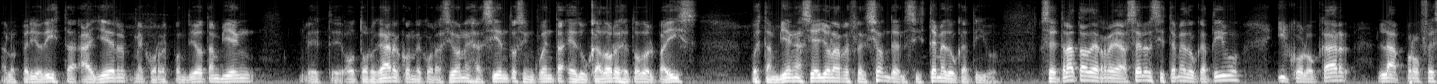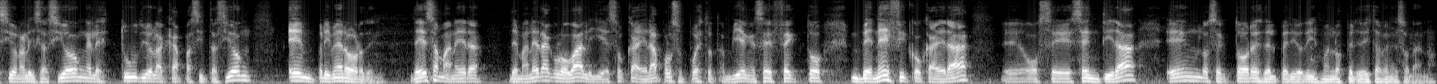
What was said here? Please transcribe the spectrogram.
a los periodistas. Ayer me correspondió también este, otorgar condecoraciones a 150 educadores de todo el país, pues también hacía yo la reflexión del sistema educativo. Se trata de rehacer el sistema educativo y colocar la profesionalización, el estudio, la capacitación en primer orden. De esa manera, de manera global, y eso caerá, por supuesto, también, ese efecto benéfico caerá eh, o se sentirá en los sectores del periodismo, en los periodistas venezolanos.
